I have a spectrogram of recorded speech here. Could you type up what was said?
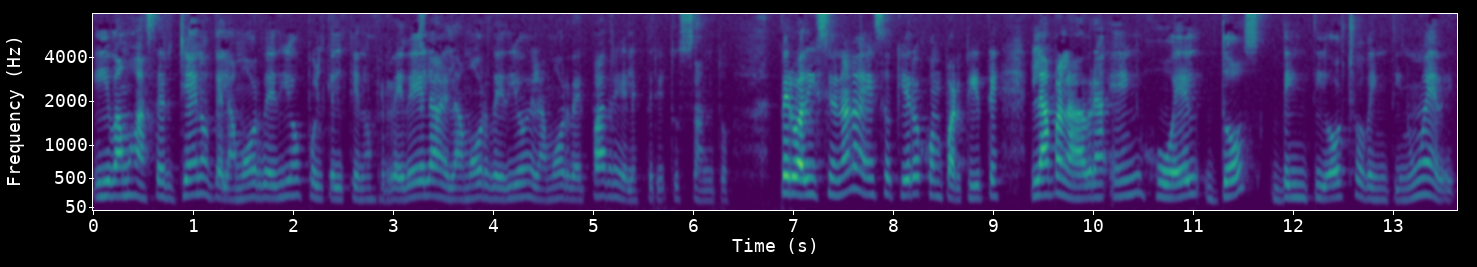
y vamos a ser llenos del amor de Dios porque el que nos revela el amor de Dios, el amor del Padre y el Espíritu Santo. Pero adicional a eso quiero compartirte la palabra en Joel 2, 28, 29.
